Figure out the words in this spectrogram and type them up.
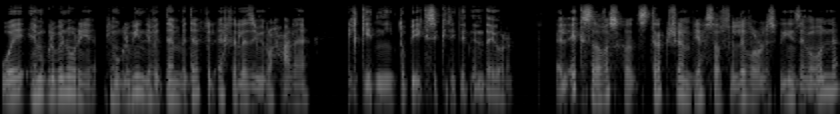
و hemoglobinuria. الهيموجلوبين اللي في الدم ده في الآخر لازم يروح على ال kidney to be excreted in the urine. ال extravascular destruction بيحصل في ال liver وال spleen زي ما قلنا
